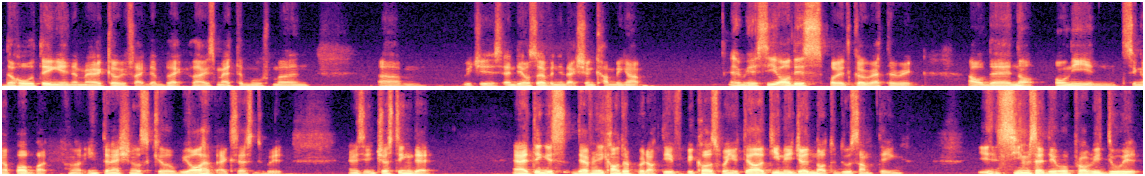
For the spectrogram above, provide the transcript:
the whole thing in America with like the Black Lives Matter movement, um, which is and they also have an election coming up, and we see all this political rhetoric out there, not only in Singapore but on an international scale. We all have access to it, and it's interesting that, and I think it's definitely counterproductive because when you tell a teenager not to do something, it seems that they will probably do it,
